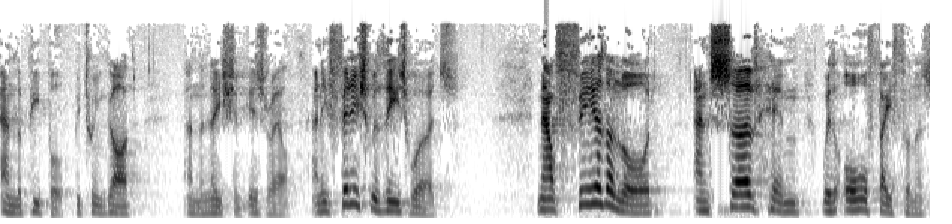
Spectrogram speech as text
and the people, between God and the nation Israel. And he finished with these words Now fear the Lord and serve him with all faithfulness.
